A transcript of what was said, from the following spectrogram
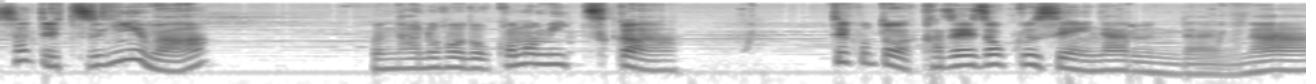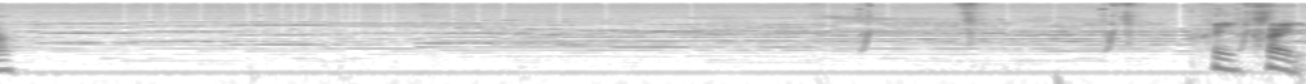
さて次は？なるほど、この3つか。ってことは風属性になるんだよな。はいはい。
